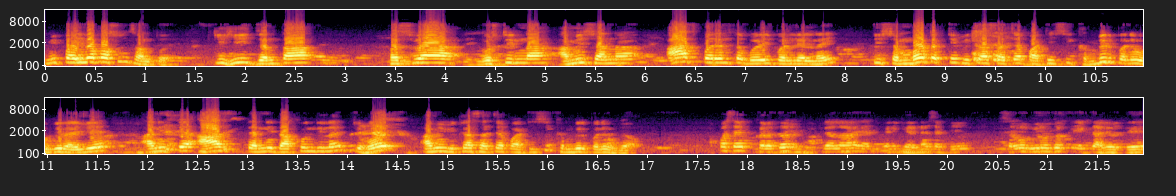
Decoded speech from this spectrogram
मी पहिल्यापासून सांगतोय की ही जनता फसव्या गोष्टींना आमिषांना आजपर्यंत बळी पडलेली नाही. ती शंभर टक्के विकासाच्या पाठीशी खंबीरपणे उभी राहिली आहे. आणि ते आज त्यांनी दाखवून दिलंय की होय आम्ही विकासाच्या पाठीशी खंबीरपणे उभे आहोत. आप्पासाहेब खरं तर आपल्याला या ठिकाणी घेरण्यासाठी सर्व विरोधक एक झाले होते.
